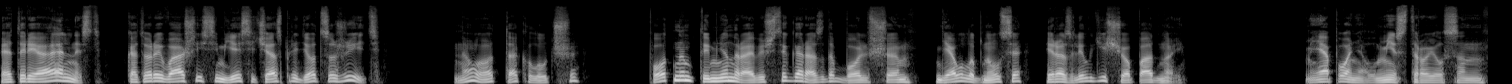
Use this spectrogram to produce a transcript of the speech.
Это реальность, в которой вашей семье сейчас придется жить. Ну вот, так лучше. Потным ты мне нравишься гораздо больше. Я улыбнулся и разлил еще по одной. Я понял, мистер Уилсон.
